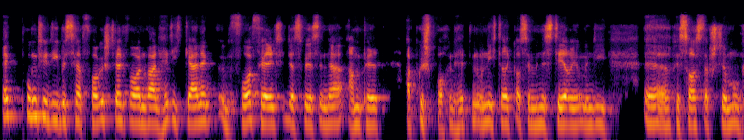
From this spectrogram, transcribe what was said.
Eckpunkte, die bisher vorgestellt worden waren, hätte ich gerne im Vorfeld, dass wir es in der Ampel abgesprochen hätten und nicht direkt aus dem Ministerium in die äh, Ressourcenabstimmung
